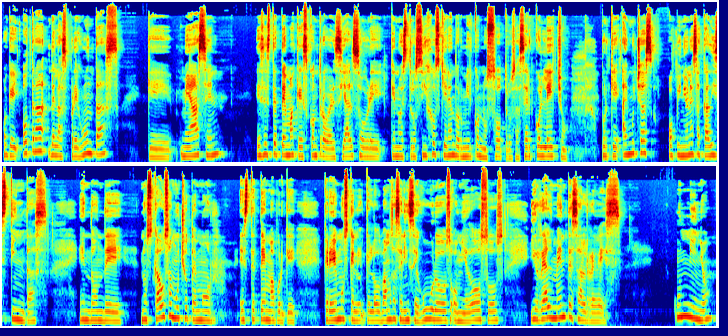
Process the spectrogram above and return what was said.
Ok, otra de las preguntas que me hacen es este tema que es controversial sobre que nuestros hijos quieren dormir con nosotros, hacer colecho, porque hay muchas opiniones acá distintas en donde nos causa mucho temor este tema porque creemos que, los vamos a hacer inseguros o miedosos y realmente es al revés. Un niño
